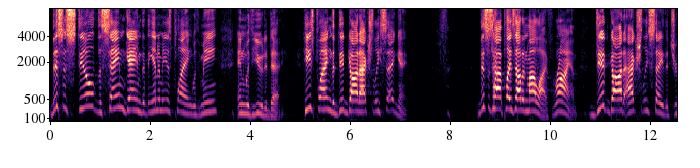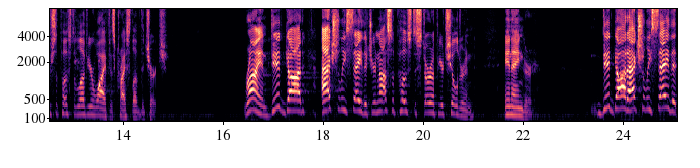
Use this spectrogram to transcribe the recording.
This is still the same game that the enemy is playing with me and with you today. He's playing the did God actually say game. This is how it plays out in my life. Ryan, did God actually say that you're supposed to love your wife as Christ loved the church? Ryan, did God actually say that you're not supposed to stir up your children in anger? did God actually say that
